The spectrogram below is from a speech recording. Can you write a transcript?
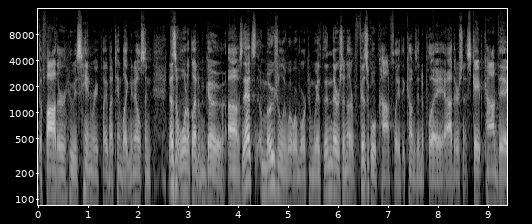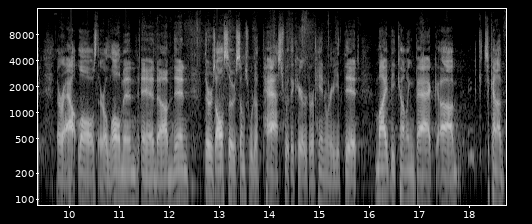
the father, who is Henry, played by Tim Blake Nelson, doesn't want to let him go. Uh, so that's emotionally what we're working with. Then there's another physical conflict that comes into play. Uh, there's an escaped convict, there are outlaws, there are lawmen, and um, then there's also some sort of past with the character of Henry that might be coming back um, to kind of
